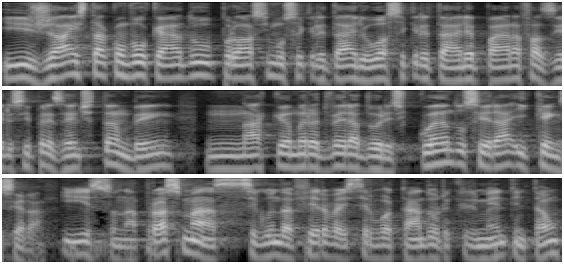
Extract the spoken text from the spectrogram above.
E já está convocado o próximo secretário ou a secretária para fazer esse presente também na Câmara de Vereadores. Quando será e quem será? Isso, na próxima segunda-feira vai ser votado o requerimento, então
